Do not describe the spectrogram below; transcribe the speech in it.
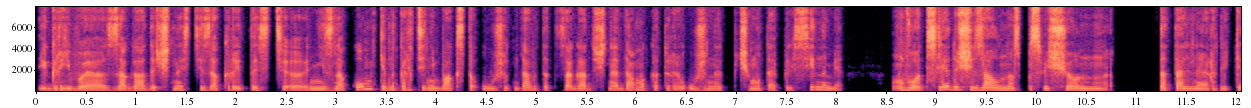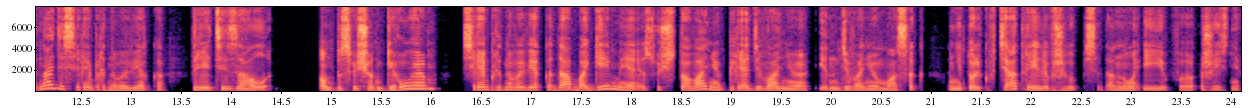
игривая загадочность и закрытость э, незнакомки на картине Бакста «Ужин», да, вот эта загадочная дама, которая ужинает почему-то апельсинами. Вот, следующий зал у нас посвящен тотальной орликинаде Серебряного века. Третий зал он посвящен героям Серебряного века, да, богеме, существованию, переодеванию и надеванию масок не только в театре или в живописи, да, но и в жизни.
